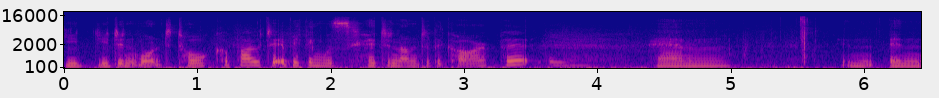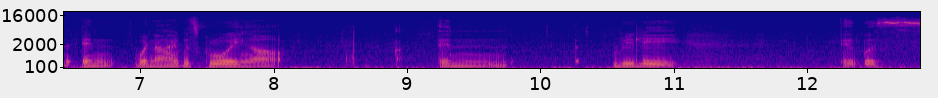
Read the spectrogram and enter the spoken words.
you you didn't want to talk about it. Everything was hidden under the carpet. Um, in in in when I was growing up, in really, it was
